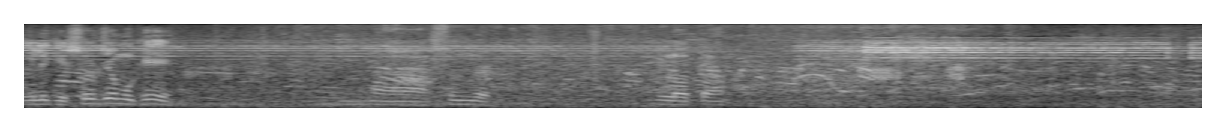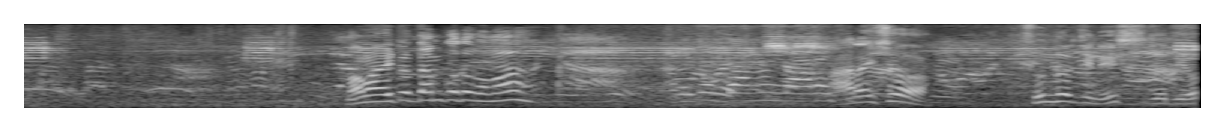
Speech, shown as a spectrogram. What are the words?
এগুলি কি সূর্যমুখী? সুন্দর। লতা। মামা, এটার দাম কত মামা? আড়াইশো। সুন্দর জিনিস যদিও।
